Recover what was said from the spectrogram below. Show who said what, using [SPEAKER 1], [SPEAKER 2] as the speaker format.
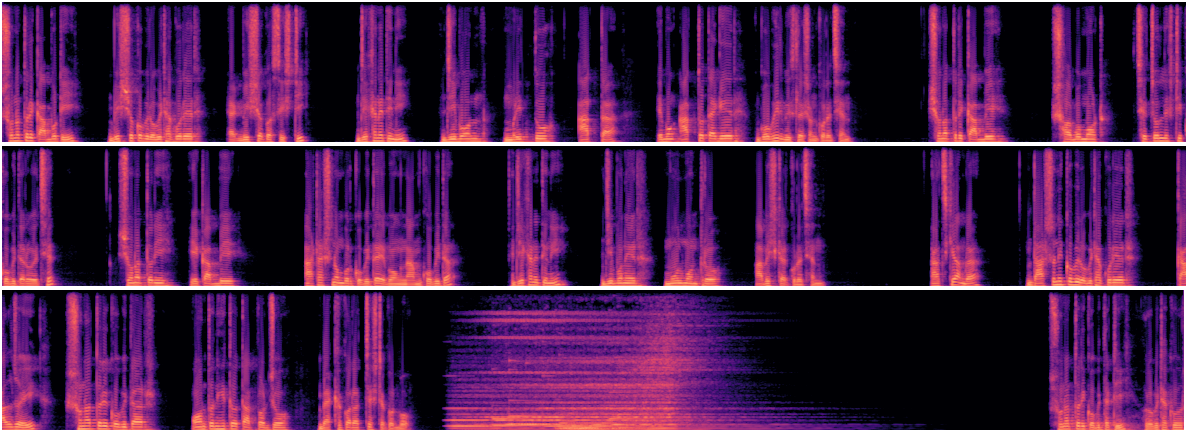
[SPEAKER 1] সোনাতরী কাব্যটি বিশ্বকবি রবি ঠাকুরের এক বিস্ময়কর সৃষ্টি, যেখানে তিনি জীবন, মৃত্যু, আত্মা এবং আত্মত্যাগের গভীর বিশ্লেষণ করেছেন। সোনাতরী কাব্যে সর্বমোট ছেচল্লিশটি কবিতা রয়েছে। সোনাতরী এ কাব্যে আঠাশ নম্বর কবিতা এবং নাম কবিতা, যেখানে তিনি জীবনের মূল মন্ত্র আবিষ্কার করেছেন। আজকে আমরা দার্শনিক কবি রবি ঠাকুরের কালজয়ী সোনাত্তরী কবিতার অন্তর্নিহিত তাৎপর্য ব্যাখ্যা করার চেষ্টা করব। সোনাত্তরী কবিতাটি রবি ঠাকুর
